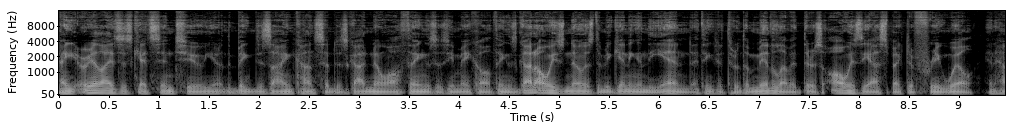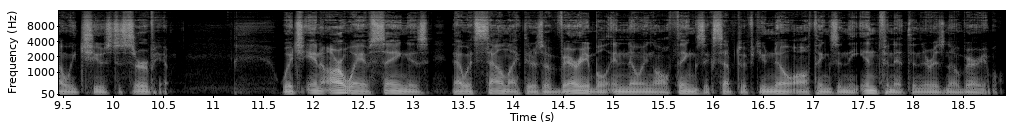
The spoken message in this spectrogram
I realize this gets into, you know, the big design concept is God know all things as he make all things. God always knows the beginning and the end. I think that through the middle of it, there's always the aspect of free will and how we choose to serve him. Which in our way of saying is that would sound like there's a variable in knowing all things, except if you know all things in the infinite, then there is no variable,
